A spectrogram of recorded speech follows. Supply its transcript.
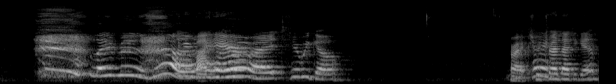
Les Mis, yeah. My hair. All right, here we go. All right, should we try that again?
